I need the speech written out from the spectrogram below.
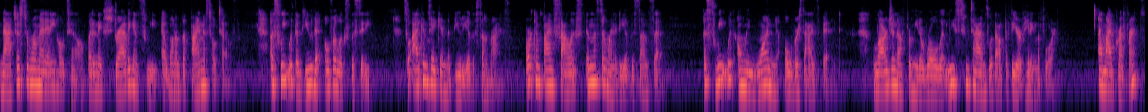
Not just a room at any hotel, but an extravagant suite at one of the finest hotels. A suite with a view that overlooks the city, so I can take in the beauty of the sunrise, or can find solace in the serenity of the sunset. A suite with only one oversized bed, large enough for me to roll at least two times without the fear of hitting the floor. And my preference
